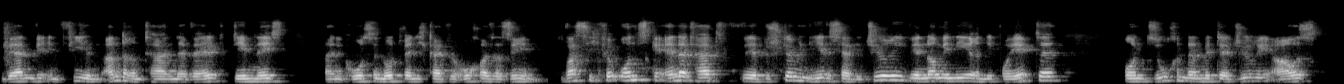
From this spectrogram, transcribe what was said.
werden wir in vielen anderen Teilen der Welt demnächst eine große Notwendigkeit für Hochhäuser sehen. Was sich für uns geändert hat, wir bestimmen jedes Jahr die Jury, wir nominieren die Projekte und suchen dann mit der Jury aus,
